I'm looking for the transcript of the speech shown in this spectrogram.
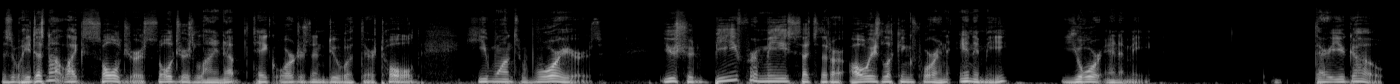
This is what he does not like soldiers. Soldiers line up, take orders, and do what they're told. He wants warriors. You should be for me such that are always looking for an enemy, your enemy. There you go.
